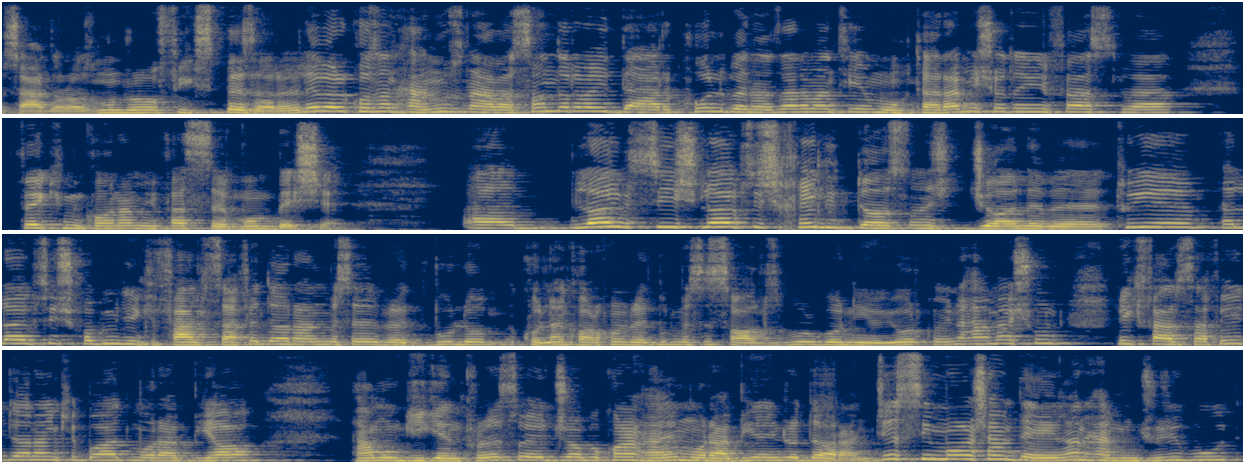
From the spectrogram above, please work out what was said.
سردار آزمون رو فیکس بذاره. لورکوزن هنوز نوسان داره ولی در کل به نظر من تیم محترمی شده این فصل و فکر می‌کنم این فصل سوم بشه. لایپسیش لایپسیش خیلی داستانش جالبه. توی لایپسیش خب می‌دونی که فلسفه دارن مثل ردبول و کلا کارخونه ردبول مثل سالزبورگ و نیویورک و اینا همشون یک فلسفه ای دارن که باید مربی ها همون Gegenpress رو اجرا بکنن همه مربی ها این رو دارن. جسی مارش هم دقیقا همینجوری بود.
